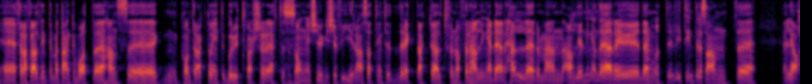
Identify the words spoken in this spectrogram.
eh framförallt inte med tanke på att eh, hans eh, kontrakt då inte går ut förrän efter säsongen 2024, så att det inte är direkt aktuellt för några förhandlingar där heller. Men anledningen där är ju däremot lite intressant eller ja,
